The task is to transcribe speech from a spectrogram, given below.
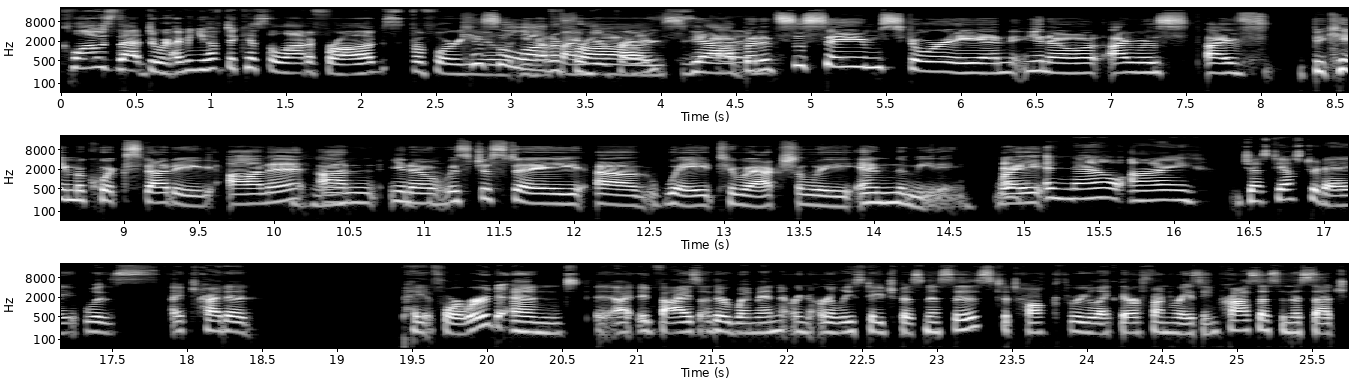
close that door. I mean, you have to kiss a lot of frogs before Kiss you a you lot know, of find your frogs. Yeah, but it's the same story. And, you know, I was, I've became a quick study on it. Mhm. On, you know, Mhm. it was just a uh, way to actually end the meeting, And- right? And, now I just yesterday was I try to pay it forward and uh, advise other women or in early stage businesses to talk through like their fundraising process and the such.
